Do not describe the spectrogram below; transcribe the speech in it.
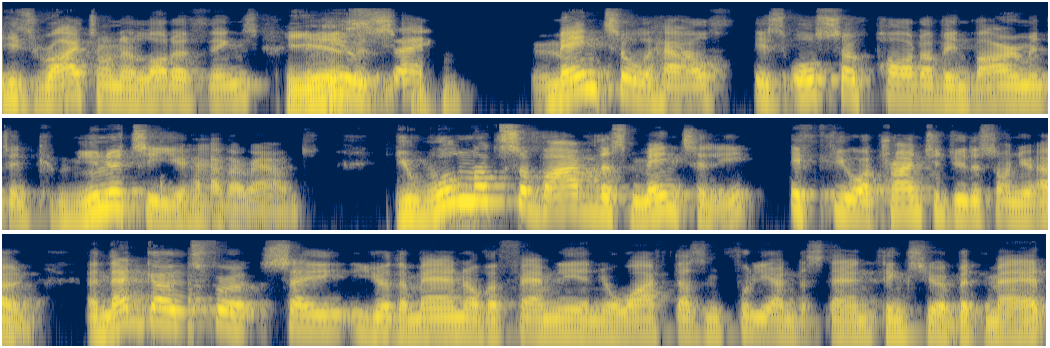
he's right on a lot of things. He. He was saying mm-hmm. mental health is also part of environment and community you have around. You will not survive this mentally if you are trying to do this on your own. And that goes for, say, you're the man of a family and your wife doesn't fully understand, thinks you're a bit mad,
